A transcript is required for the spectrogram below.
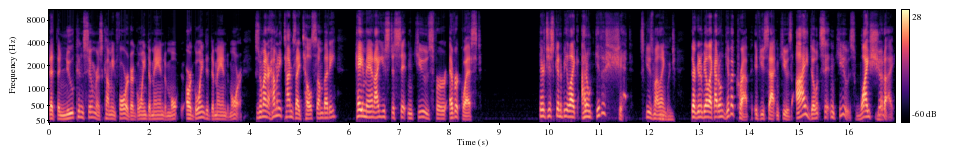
that the new consumers coming forward are going to demand more are going to demand more. Because no matter how many times I tell somebody, "Hey man, I used to sit in queues for EverQuest," they're just going to be like, "I don't give a shit." Excuse my Mhm. language. They're going to be like, "I don't give a crap if you sat in queues. I don't sit in queues. Why should mm-hmm. I?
